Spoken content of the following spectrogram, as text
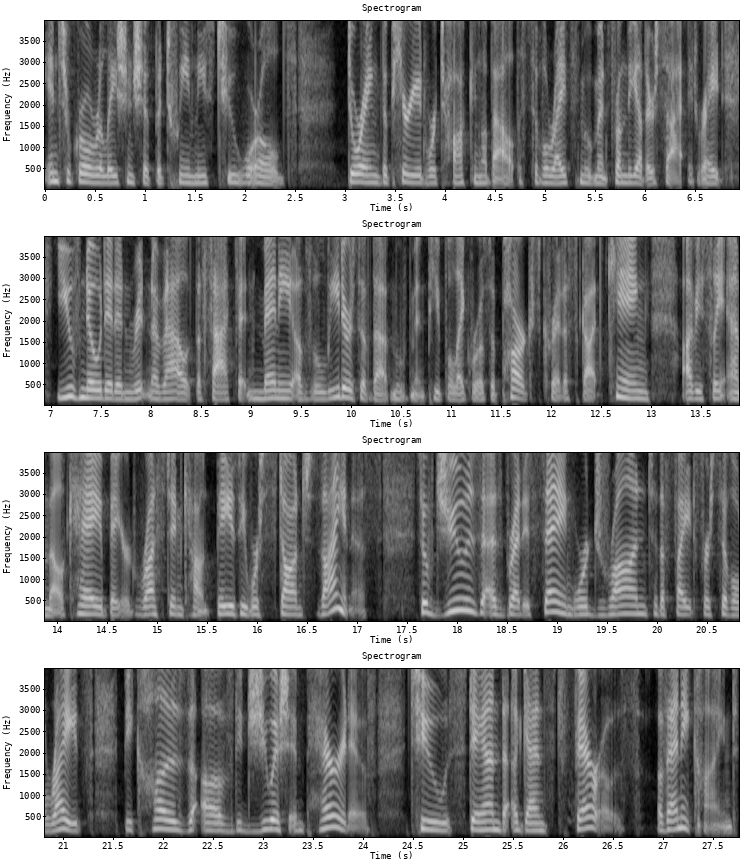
integral relationship between these two worlds during the period we're talking about, the civil rights movement from the other side, right? You've noted and written about the fact that many of the leaders of that movement, people like Rosa Parks, Coretta Scott King, obviously MLK, Bayard Rustin, Count Basie, were staunch Zionists. So if Jews, as Bret is saying, were drawn to the fight for civil rights because of the Jewish imperative to stand against pharaohs of any kind,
